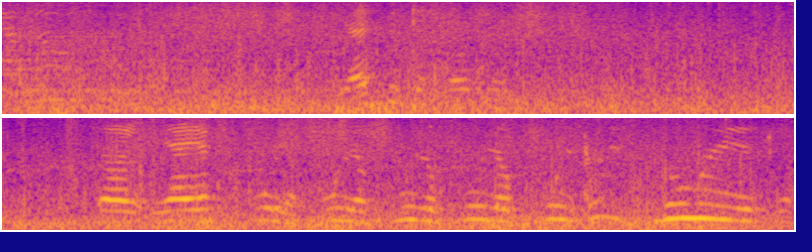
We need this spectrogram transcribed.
я вже лечу. Я тільки що. Та я як пуля, пуля, пуля, пуля, пуля. Думаю, я пуля.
